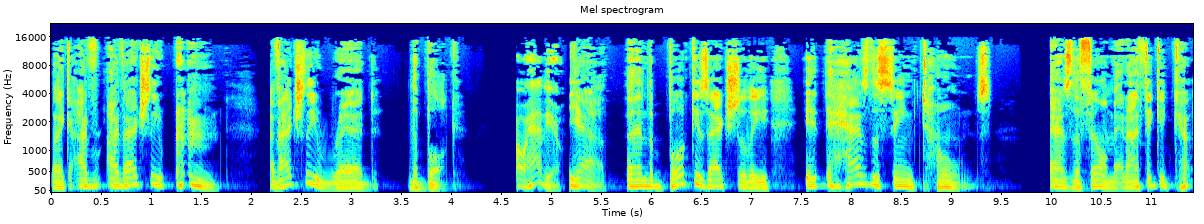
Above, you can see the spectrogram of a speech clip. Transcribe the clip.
Like I've I've actually I've actually read the book. Oh, have you? Yeah, and the book is actually it has the same tones as the film, and I think it co-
